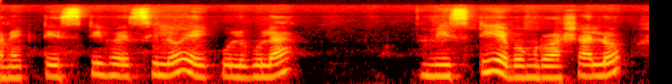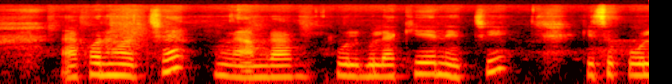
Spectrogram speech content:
অনেক টেস্টি হয়েছিল এই কুলগুলা। মিষ্টি এবং রসালো। এখন হচ্ছে আমরা কুলগুলা খেয়ে নিচ্ছি। কিছু কুল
